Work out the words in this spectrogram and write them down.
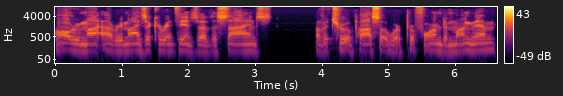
Paul uh, reminds the Corinthians of the signs of a true apostle were performed among them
